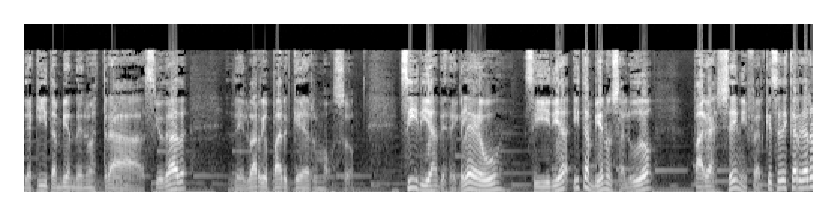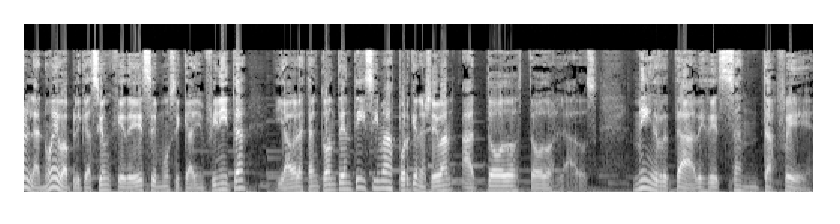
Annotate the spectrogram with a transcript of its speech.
de aquí también de nuestra ciudad, del barrio Parque Hermoso. Siria, desde Gleu, Siria, y también un saludo para Jennifer, que se descargaron la nueva aplicación GDS Música Infinita y ahora están contentísimas porque nos llevan a todos, todos lados. Mirta, desde Santa Fe.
